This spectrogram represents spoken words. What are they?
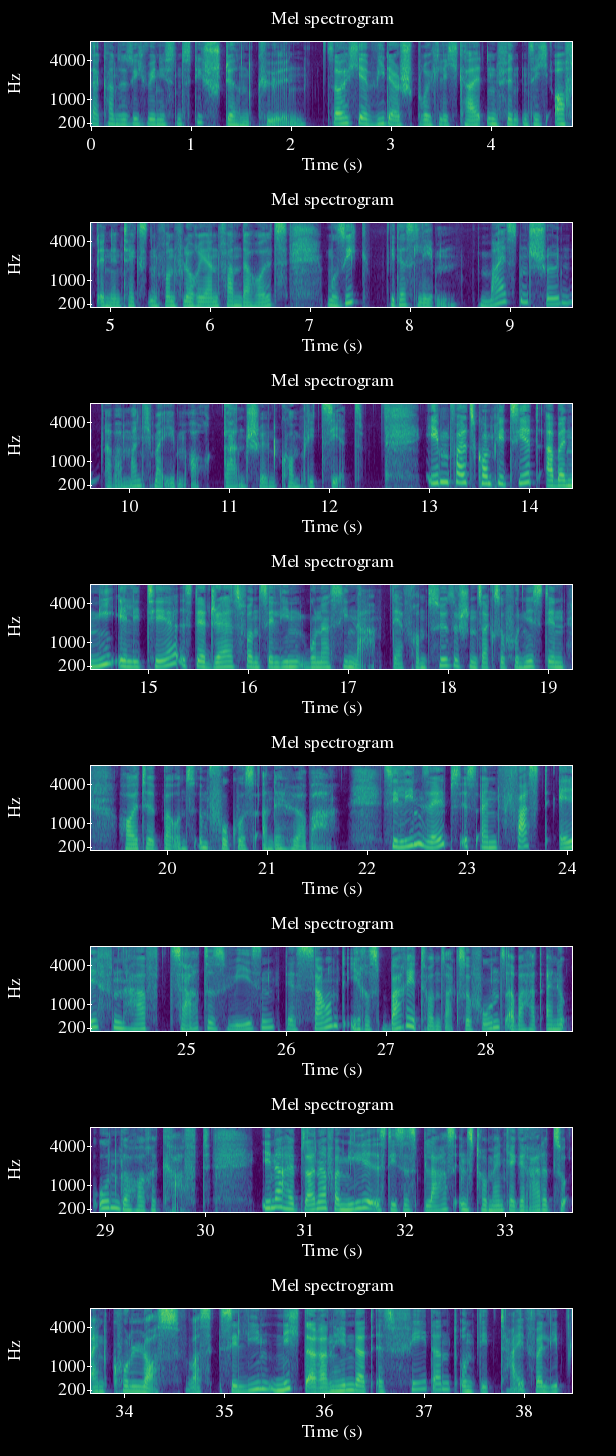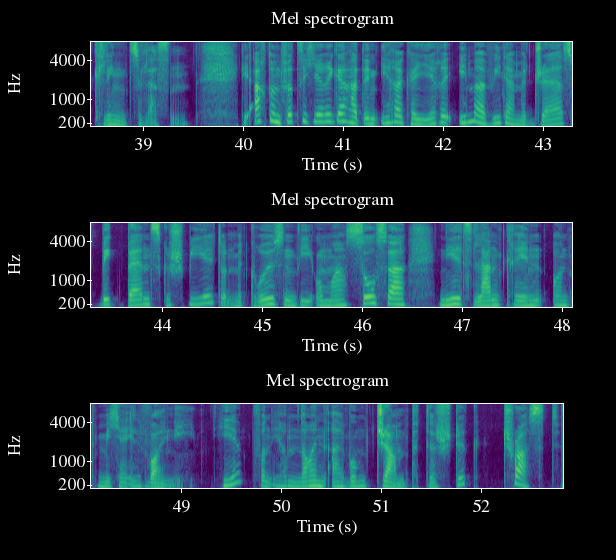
da kann sie sich wenigstens die Stirn kühlen. Solche Widersprüchlichkeiten finden sich oft in den Texten von Florian van der Holz. Musik wie das Leben. Meistens schön, aber manchmal eben auch ganz schön kompliziert. Ebenfalls kompliziert, aber nie elitär ist der Jazz von Céline Bonassina, der französischen Saxophonistin, heute bei uns im Fokus an der Hörbar. Céline selbst ist ein fast elfenhaft zartes Wesen. Der Sound ihres Baritonsaxophons aber hat eine ungeheure Kraft. Innerhalb seiner Familie ist dieses Blasinstrument ja geradezu ein Koloss, was Celine nicht daran hindert, es federnd und detailverliebt klingen zu lassen. Die 48-Jährige hat in ihrer Karriere immer wieder mit Jazz Big Bands gespielt und mit Größen wie Omar Sosa, Nils Landgren und Michael Wolny. Hier von ihrem neuen Album Jump das Stück Trust.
